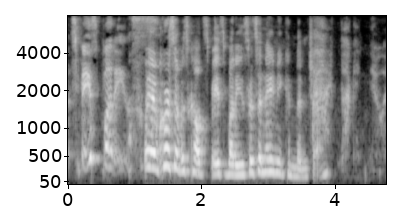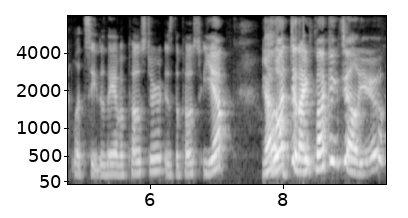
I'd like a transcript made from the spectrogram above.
it Space Buddies. Wait, of course it was called Space Buddies. It's a naming convention. I fucking knew it. Let's see. Do they have a poster? Is the poster? Yep. Yeah. What did I fucking tell you?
